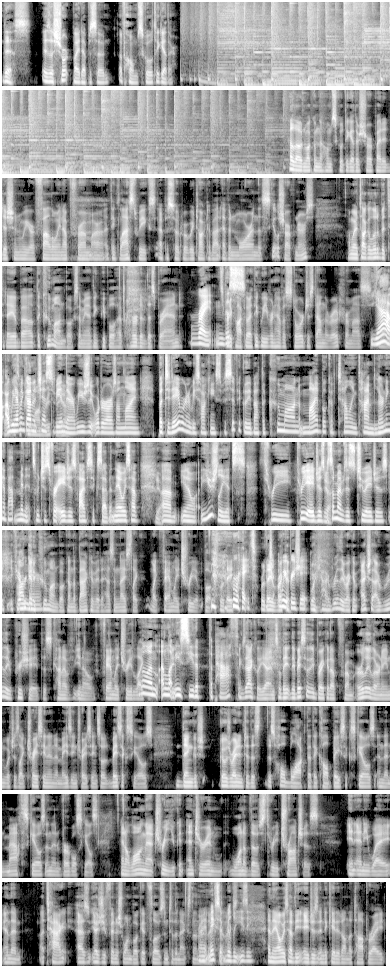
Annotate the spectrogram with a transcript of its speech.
This is a short bite episode of Homeschool Together. Hello and welcome to Homeschool Together Short Bite Edition. We are following up from our, I think, last week's episode where we talked about Evan-Moor and the skill sharpeners. I'm going to talk a little bit today about the Kumon books. I mean, I think people have heard of this brand. Right. It's This- pretty popular. I think we even have a store just down the road from us. Yeah, uh, we haven't gotten a chance to be in there. We usually order ours online. But today we're going to be talking specifically about the Kumon My Book of Telling Time, Learning About Minutes, which is for ages five, six, seven. They always have, Yeah. um, you know, usually it's three three ages, Yeah. but sometimes it's two ages. If, if you ever get there. a Kumon book, on the back of it, it has a nice like like family tree of books where they right. where they Which we appreciate. Where yeah, I really recommend. Actually, I really appreciate this kind of you know family tree like. well, and, and let it- me see the, the path. Exactly, yeah. And so they, they basically break it up from early learning, which is like tracing and amazing tracing, so basic skills, then goes right into this this whole block that they call basic skills, and then math skills, and then verbal skills. And along that tree, you can enter in one of those three tranches in any way, and then attack as as you finish one book, it flows into the next. Then the Right. It next, makes it really easy. and they always have the ages indicated on the top right.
